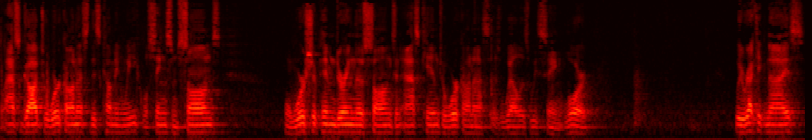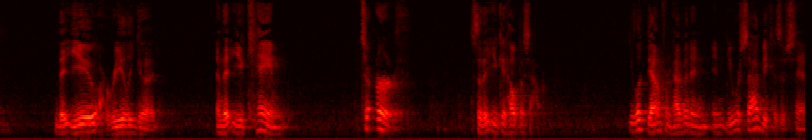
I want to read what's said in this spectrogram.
We'll ask God to work on us this coming week. We'll sing some songs. We'll worship Him during those songs and ask Him to work on us as well as we sing. Lord, we recognize that you are really good and that you came to earth so that you could help us out. You looked down from heaven and, and you were sad because of sin,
